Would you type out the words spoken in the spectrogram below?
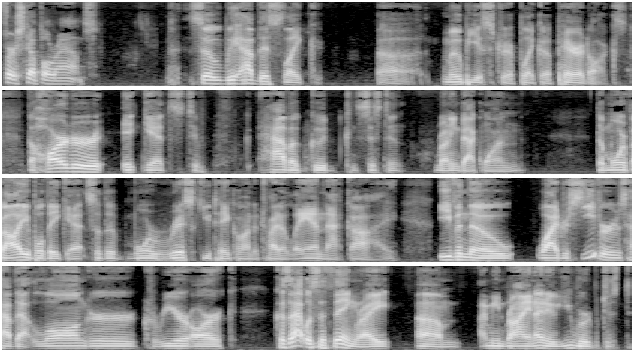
first couple rounds? So we have this like uh, Mobius strip, like a paradox. The harder it gets to have a good, consistent running back one, the more valuable they get. So the more risk you take on to try to land that guy, even though wide receivers have that longer career arc. Because that was the thing, right? Um, I mean, Ryan, I know you were just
